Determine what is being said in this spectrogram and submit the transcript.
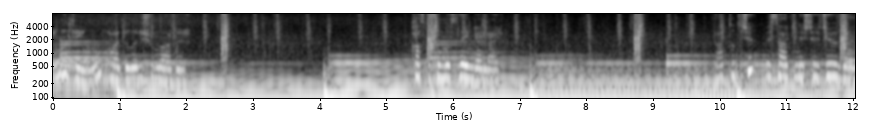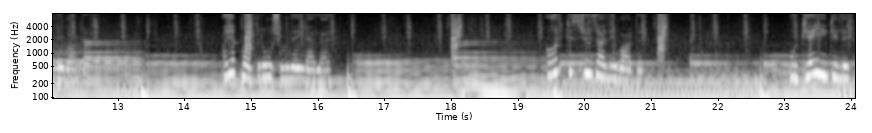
Lavanta yağının faydaları şunlardır. Kas kasılmasını engeller. Rahatlatıcı ve sakinleştirici özelliği vardır. Ayak mantarı oluşumunu engeller. Ağrı kesici özelliği vardır. Uykuya iyi gelir.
